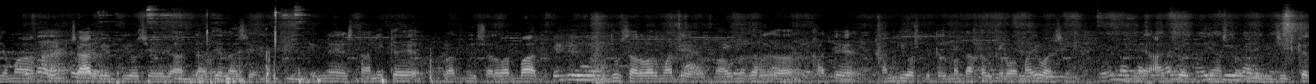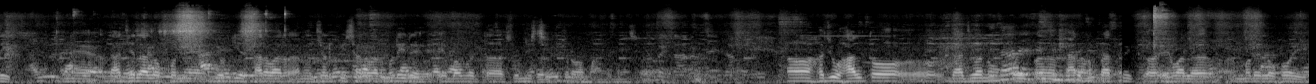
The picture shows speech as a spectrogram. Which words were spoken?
જેમાં કુલ ચાર વ્યક્તિઓ છે દા- છે. એમને સ્થાનિકે પ્રાથમિક સારવાર બાદ વધુ સારવાર માટે ભાવનગર ખાતે ખાનગી હોસ્પિટલમાં દાખલ કરવામાં આવ્યા છે. અને આજરોજ ત્યાં સ્થળની વિઝિટ કરી અને દાઝેલા લોકોને યોગ્ય સારવાર અને ઝડપી સારવાર મળી રહે એ બાબત સુનિશ્ચિત કરવામાં આવી છે. હજુ હાલ તો દાજવાનું કોઈ કારણ પ્રાથમિક અહેવાલ મળેલો હોય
